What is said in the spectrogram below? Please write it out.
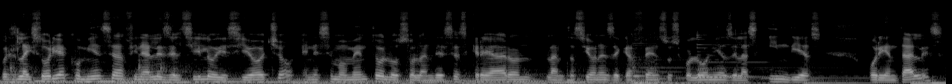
Pues la historia comienza a finales del siglo XVIII. En ese momento los holandeses crearon plantaciones de café en sus colonias de las Indias orientales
